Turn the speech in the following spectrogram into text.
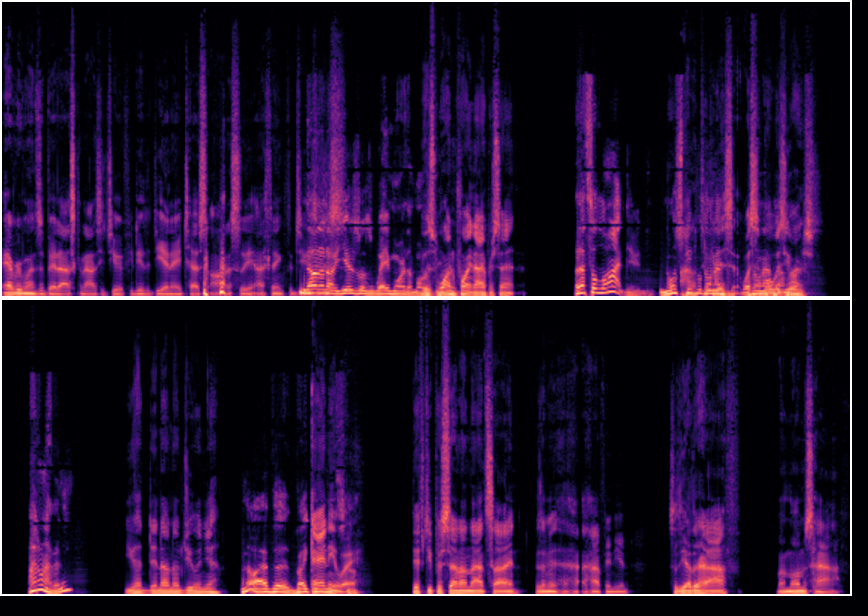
everyone's a bit Ashkenazi Jew if you do the DNA test. Honestly, I think the Jews. no, no, no. Yours was way more than It most. was one point nine percent. That's a lot, dude. Most don't people don't, it have. What's- don't what have was yours? much. I don't have any. You had, didn't have no Jew in you. No, I have the Viking. Anyway, fifty percent on that side because I'm a- half Indian. So the other half, my mom's half,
